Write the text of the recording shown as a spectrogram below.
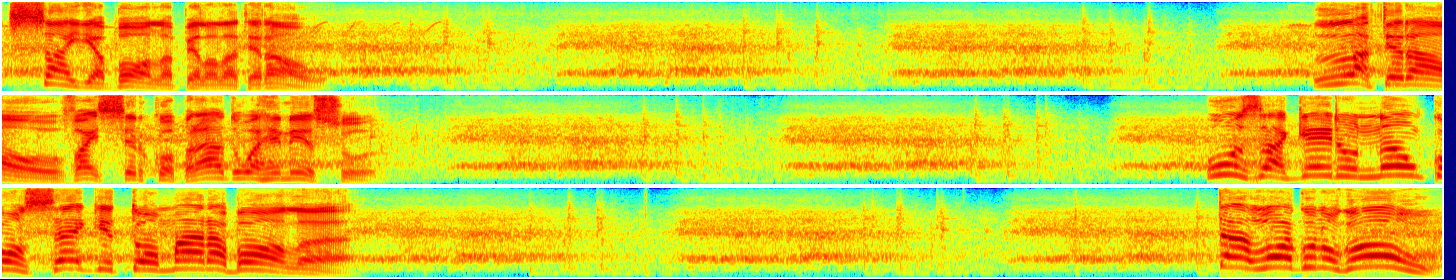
Sai a bola pela lateral. Lateral, vai ser cobrado o arremesso. O zagueiro não consegue tomar a bola. Tá logo no gol.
